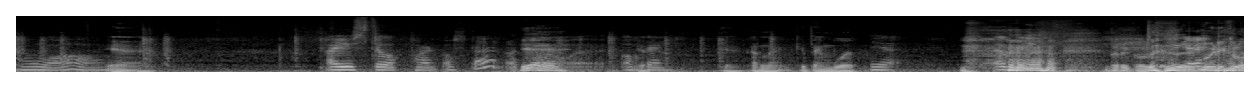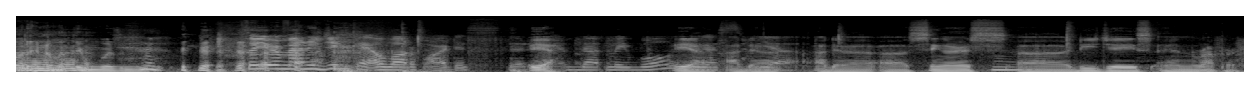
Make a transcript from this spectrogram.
Oh, wow. Ya, Are you still a part of that? Atau, Yeah. uh, Okay. ya karena kita yang buat. Yeah. Okay. Ntar kalau gue dikeluarin sama tim gue sendiri. so you're managing kayak a lot of artists dari Iya. that label? Iya, Because- ada yeah. ada uh, singers, uh, DJs, and rappers.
